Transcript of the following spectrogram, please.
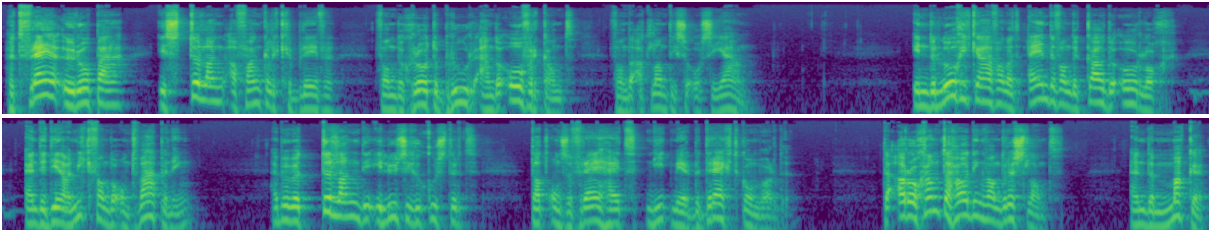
Het vrije Europa is te lang afhankelijk gebleven van de grote broer aan de overkant van de Atlantische Oceaan. In de logica van het einde van de Koude Oorlog en de dynamiek van de ontwapening hebben we te lang de illusie gekoesterd dat onze vrijheid niet meer bedreigd kon worden. De arrogante houding van Rusland en de makke,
